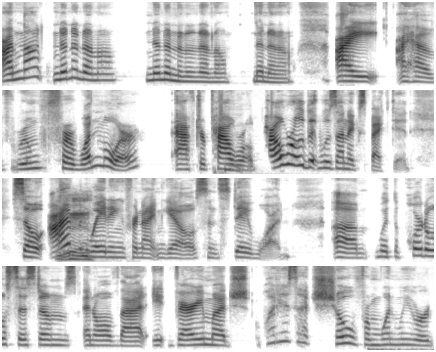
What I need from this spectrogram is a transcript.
I'm not. No, no, no, no, no, no, no, no, no, no, no, no, no. I I have room for one more after Power Hmm. World. Palworld that was unexpected. So I've been Mhm. waiting for Nightingale since day one. Um, with the portal systems and all of that, it very much. What is that show from when we were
